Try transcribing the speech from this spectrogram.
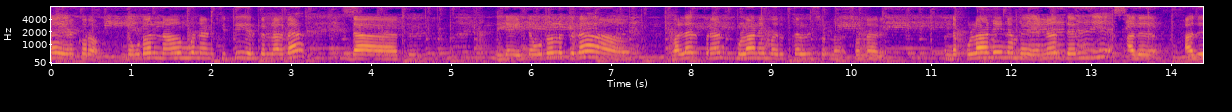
தான் இருக்கிறோம். இந்த உடல் நாம நினச்சிட்டு இருக்கிறனால தான் இந்த இந்த இந்த உடலுக்கு தான் வள்ளல் பிரான் புலானை மறுத்தல் சொன்ன சொன்னார். அந்த புலானை நம்ம என்னன்னு தெரிஞ்சு அது அது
